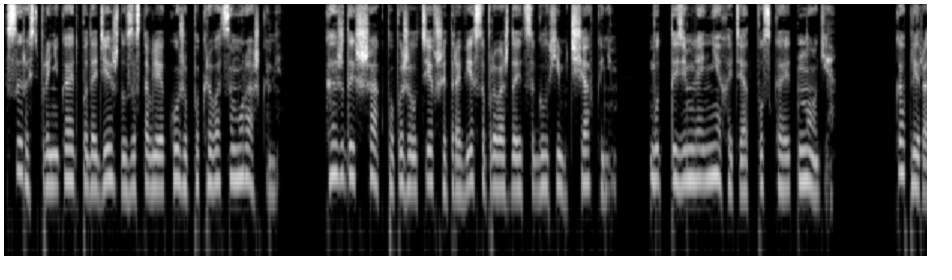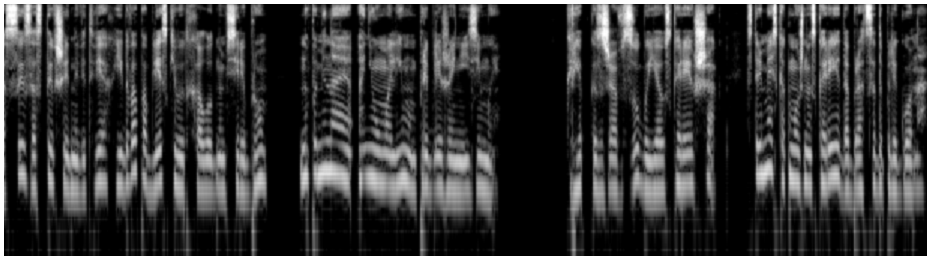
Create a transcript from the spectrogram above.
Сырость проникает под одежду, заставляя кожу покрываться мурашками. Каждый шаг по пожелтевшей траве сопровождается глухим чавканем, будто земля нехотя отпускает ноги. Капли росы, застывшие на ветвях, едва поблескивают холодным серебром, напоминая о неумолимом приближении зимы. Крепко сжав зубы, я ускоряю шаг, стремясь как можно скорее добраться до полигона.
